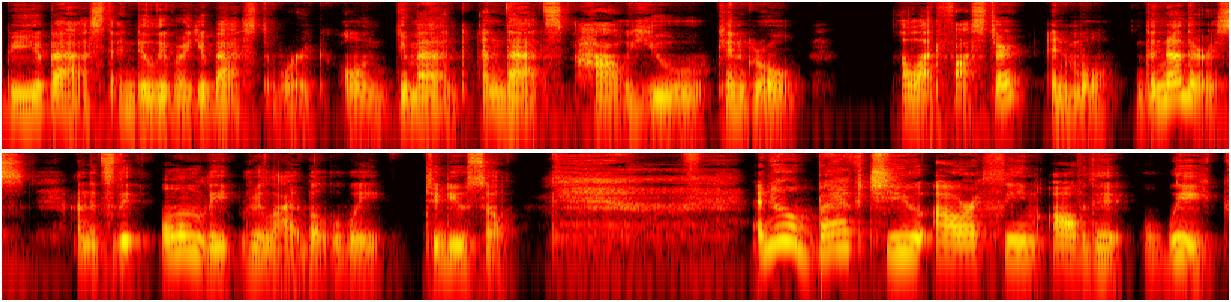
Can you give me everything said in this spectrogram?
be your best and deliver your best work on demand. And that's how you can grow a lot faster and more than others. And it's the only reliable way to do so. And now back to our theme of the week,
